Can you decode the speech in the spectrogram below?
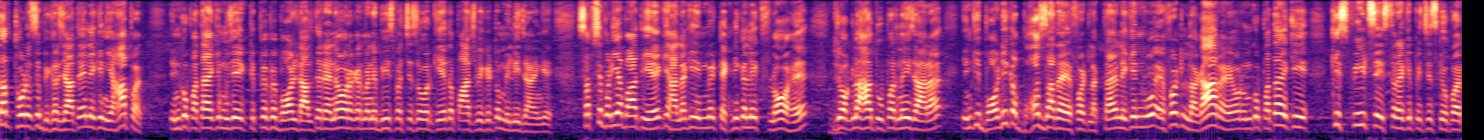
तब थोड़े से बिखर जाते हैं लेकिन यहाँ पर इनको पता है कि मुझे एक टिप्पे पे बॉल डालते रहना और अगर मैंने 20-25 ओवर किए तो पाँच विकेट तो मिल ही जाएँगे। सबसे बढ़िया बात यह है कि हालाँकि इनमें टेक्निकल एक फ्लॉ है जो अगला हाथ ऊपर नहीं जा रहा है। इनकी बॉडी का बहुत ज़्यादा एफर्ट लगता है, लेकिन वो एफर्ट लगा रहे हैं और उनको पता है कि किस स्पीड से इस तरह के पिचेस के ऊपर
